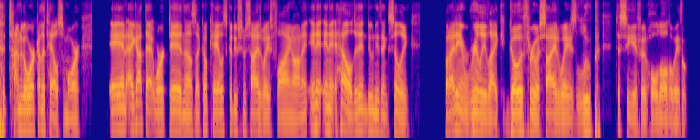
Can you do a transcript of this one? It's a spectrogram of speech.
time to go work on the tail some more. And I got that worked in, and I was like, okay, let's go do some sideways flying on it. And it and it held. It didn't do anything silly, but I didn't really like go through a sideways loop to see if it would hold all the way through.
